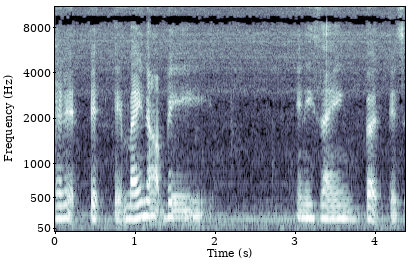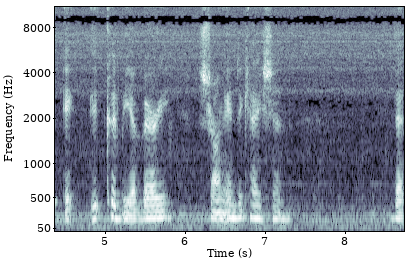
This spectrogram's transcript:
And it, it, it may not be anything, but it's, it, it could be a very strong indication that,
